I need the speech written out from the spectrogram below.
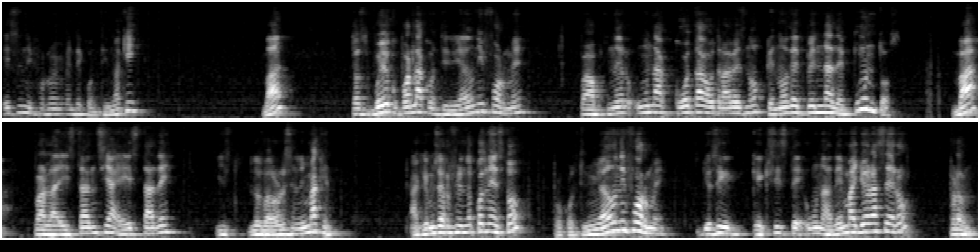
es uniformemente continuo aquí. ¿Va? Entonces voy a ocupar la continuidad uniforme para obtener una cota otra vez, ¿no? Que no dependa de puntos. ¿Va? Para la distancia esta de y los valores en la imagen. ¿A qué me estoy refiriendo con esto? Por continuidad uniforme, yo sé que existe una D mayor a 0, perdón,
